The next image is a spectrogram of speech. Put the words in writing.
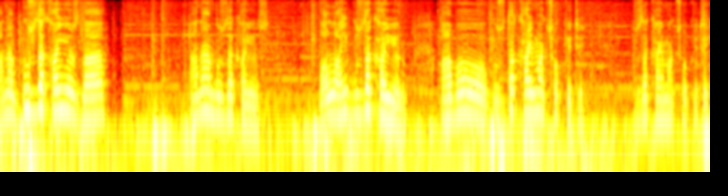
Anam buzda kayıyoruz la. Anam buzda kayıyoruz. Vallahi buzda kayıyorum. Abo buzda kaymak çok kötü. Buzda kaymak çok kötü.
